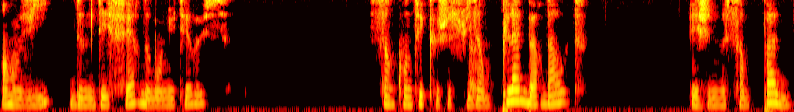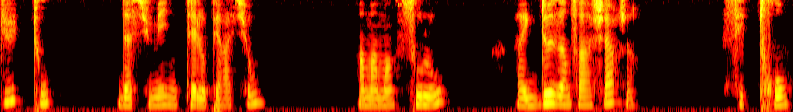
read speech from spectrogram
envie de me défaire de mon utérus. sans compter que je suis en plein burn-out, et je ne me sens pas du tout d'assumer une telle opération en maman solo, avec deux enfants à charge. C'est trop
